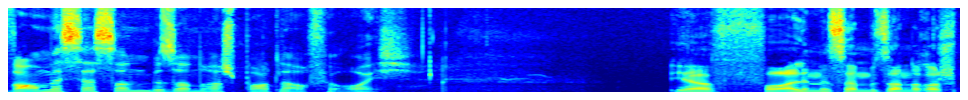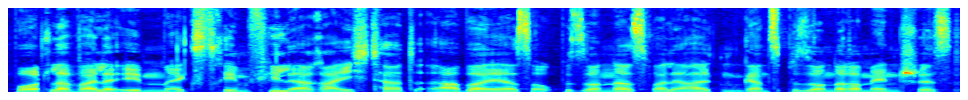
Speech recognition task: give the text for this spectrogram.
warum ist das so ein besonderer Sportler auch für euch? Ja, vor allem ist er ein besonderer Sportler, weil er eben extrem viel erreicht hat, aber er ist auch besonders, weil er halt ein ganz besonderer Mensch ist.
